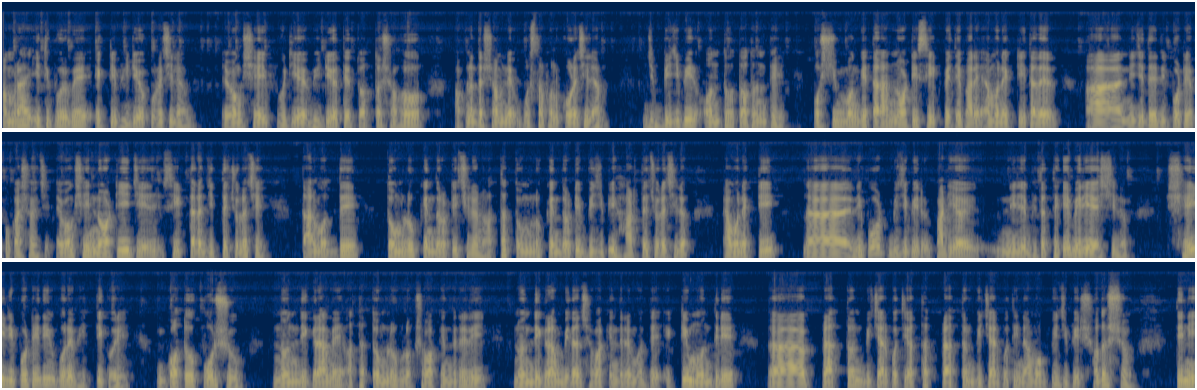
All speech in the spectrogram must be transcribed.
আমরা ইতিপূর্বে একটি ভিডিও করেছিলাম এবং সেই ভিডিও, ভিডিওতে তথ্যসহ আপনাদের সামনে উপস্থাপন করেছিলাম যে বিজেপির অন্তঃতদন্তে পশ্চিমবঙ্গে তারা নটি সিট পেতে পারে এমন একটি তাদের নিজেদের রিপোর্টে প্রকাশ হয়েছে এবং সেই নটি যে সিট তারা জিততে চলেছে তার মধ্যে তমলুক কেন্দ্রটি ছিল না। অর্থাৎ তমলুক কেন্দ্রটি বিজেপি হারতে চলেছিল এমন একটি রিপোর্ট বিজেপির পার্টি নিজের ভিতর থেকে বেরিয়ে এসেছিল। সেই রিপোর্টেরই উপরে ভিত্তি করে গত পরশু নন্দীগ্রামে, অর্থাৎ তমলুক লোকসভা কেন্দ্রেরই নন্দীগ্রাম বিধানসভা কেন্দ্রের মধ্যে একটি মন্দিরে প্রাক্তন বিচারপতি, অর্থাৎ প্রাক্তন বিচারপতি নামক বিজেপির সদস্য তিনি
